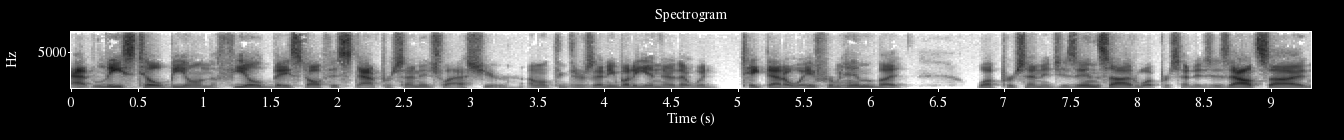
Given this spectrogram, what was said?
at least he'll be on the field based off his snap percentage last year. I don't think there's anybody in there that would take that away from him, but what percentage is inside, what percentage is outside,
